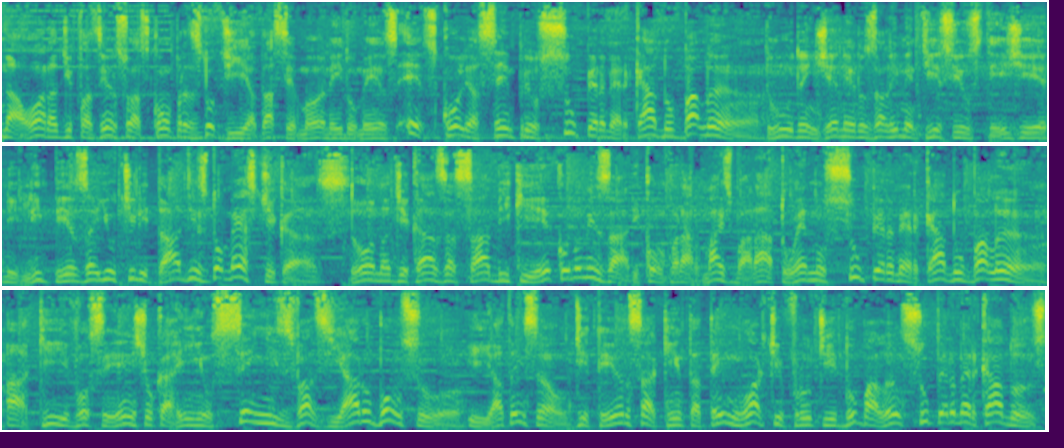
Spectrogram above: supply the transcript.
Na hora de fazer suas compras do dia, da semana e do mês, escolha sempre o Supermercado Balan. Tudo em gêneros alimentícios, de higiene, limpeza e utilidades domésticas. Dona de casa sabe que economizar e comprar mais barato é no Supermercado Balan. Aqui você enche o carrinho sem esvaziar o bolso. E atenção, de terça a quinta tem um hortifruti do Balan Supermercados.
